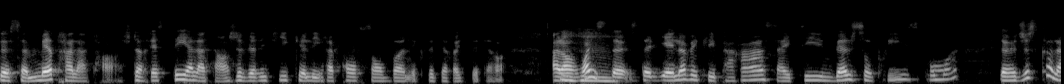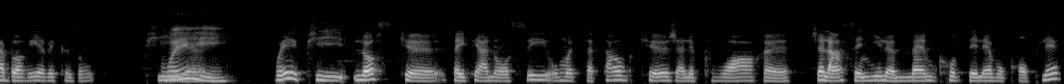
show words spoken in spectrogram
de se mettre à la tâche, de rester à la tâche, de vérifier que les réponses sont bonnes, etc., etc. Alors, oui, mm-hmm. ce, lien-là avec les parents, ça a été une belle surprise pour moi, de juste collaborer avec eux autres. oui. Euh, oui, puis lorsque ça a été annoncé au mois de septembre que j'allais pouvoir, euh, j'allais enseigner le même groupe d'élèves au complet,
